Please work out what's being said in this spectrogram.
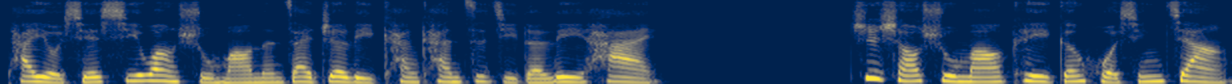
他有些希望鼠毛能在这里看看自己的厉害，至少鼠毛可以跟火星讲，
